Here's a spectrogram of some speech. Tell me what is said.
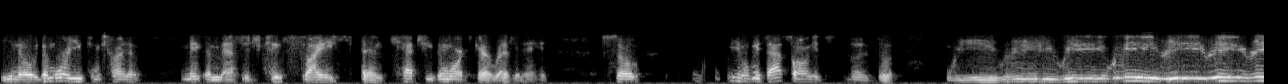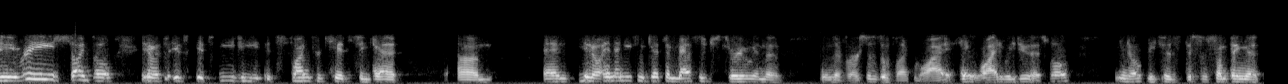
You know, the more you can kind of make a message concise and catchy, the more it's going to resonate. So, you know, with that song, it's the, the we re re re re re re recycle. You know, it's it's it's easy. It's fun for kids to get, um, and you know, and then you can get the message through in the in the verses of like why hey why do we do this? Well, you know, because this is something that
